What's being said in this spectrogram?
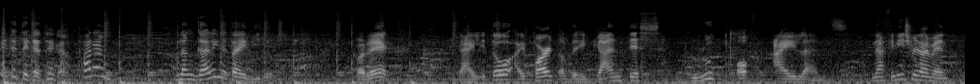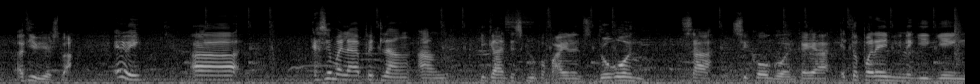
Teka, teka, teka. Parang nanggaling na tayo dito. Correct. Dahil ito ay part of the Gigantes Group of Islands na finisher namin a few years back. Anyway, ah, kasi malapit lang ang Gigantes Group of Islands doon sa Sikogon. Kaya ito pa rin yung nagiging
